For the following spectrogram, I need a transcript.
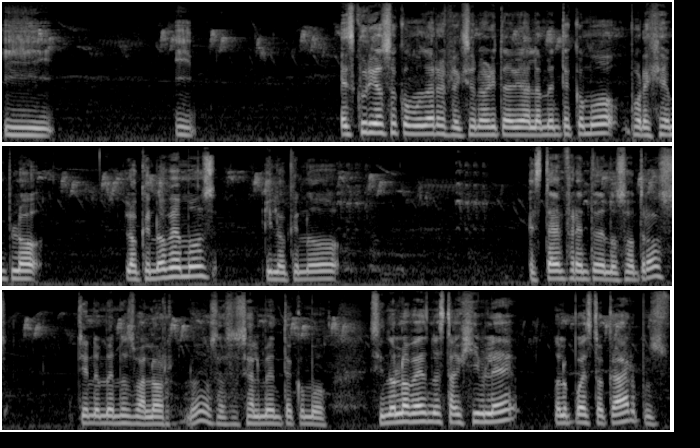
Y, y es curioso como una reflexión ahorita de a la mente, como por ejemplo lo que no vemos y lo que no está enfrente de nosotros tiene menos valor, ¿no? O sea, socialmente como si no lo ves, no es tangible, no lo puedes tocar, pues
